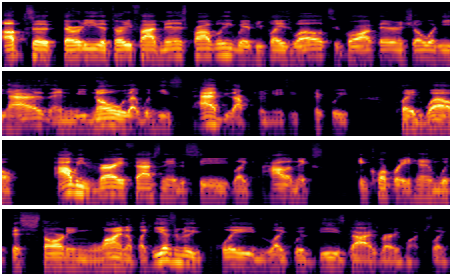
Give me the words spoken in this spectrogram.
up to thirty to thirty-five minutes probably, if he plays well, to go out there and show what he has. And we know that when he's had these opportunities, he's particularly played well. I'll be very fascinated to see like how the Knicks incorporate him with this starting lineup. Like he hasn't really played like with these guys very much. Like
